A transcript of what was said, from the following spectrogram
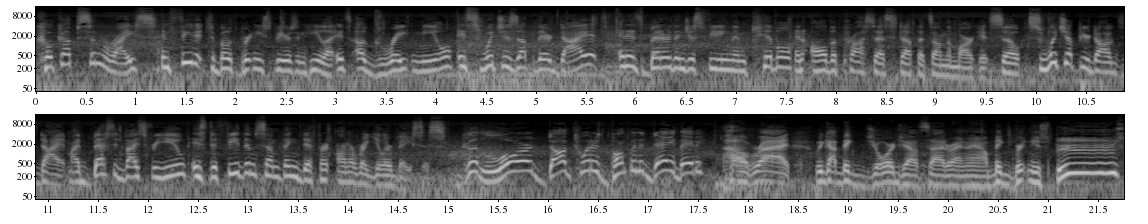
cook up some rice, and feed it to both Britney Spears and Hila. It's a great meal. It switches up their diet, and it's better than just feeding them kibble and all the processed stuff that's on the market. So switch up your dog's diet. My best advice for you is to feed them something different on a regular basis. Good Lord, dog Twitter's bumping today, baby. All right, we got Big George outside right now. Big Britney Spears.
